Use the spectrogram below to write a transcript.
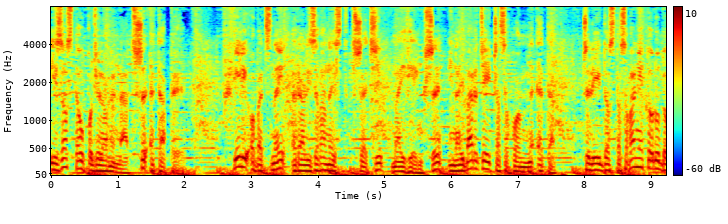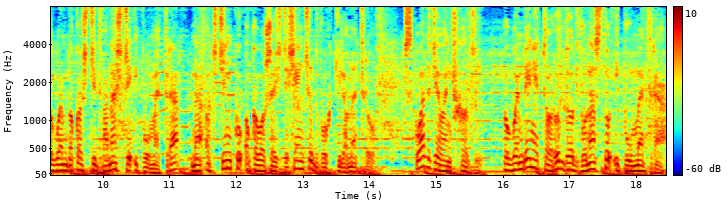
i został podzielony na trzy etapy. W chwili obecnej realizowany jest trzeci, największy i najbardziej czasochłonny etap, czyli dostosowanie toru do głębokości 12,5 metra na odcinku około 62 km. W skład działań wchodzi pogłębienie toru do 12,5 metra,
